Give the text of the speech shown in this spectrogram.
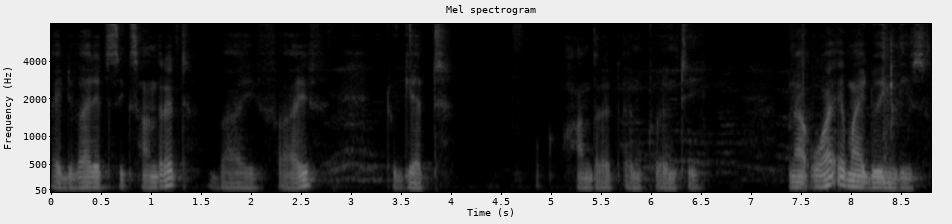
I divided 600 by 5 to get 120 now why am I doing this?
